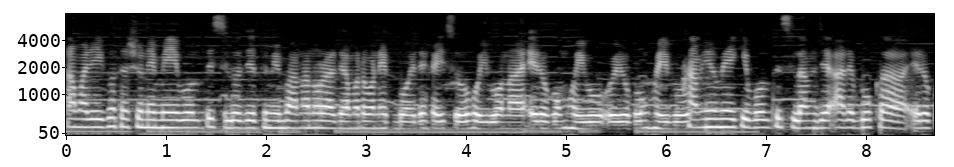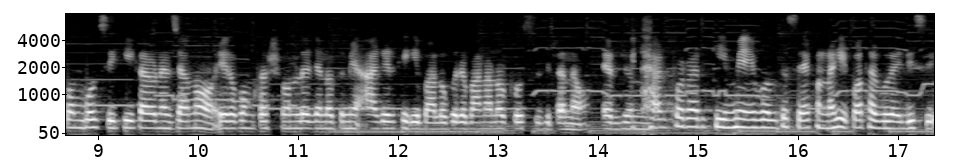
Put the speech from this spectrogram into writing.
আমার এই কথা শুনে মেয়ে বলতেছিল যে, তুমি বানানোর আগে আমার অনেক ভয় দেখাইছো, হইব না, এরকম হইব ওই রকম হইব। আমিও মেয়েকে বলতেছিলাম যে, আরে বোকা, এরকম বলছি কি কারণে জানো? এরকমটা শুনলে যেন তুমি আগের থেকে ভালো করে বানানোর প্রস্তুতিটা নাও। এর জন্য। তারপর আর কি মেয়ে বলতেছে, এখন নাকি কথা ঘুরাই দিছি।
